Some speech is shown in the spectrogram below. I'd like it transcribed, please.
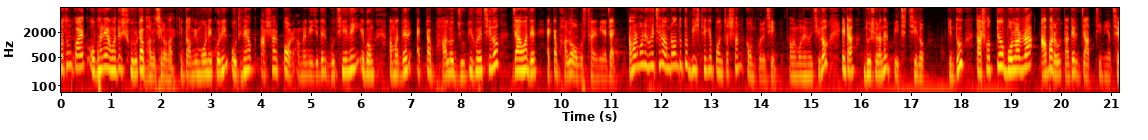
প্রথম কয়েক ওভারে আমাদের শুরুটা ভালো ছিল না, কিন্তু আমি মনে করি অধিনায়ক আসার পর আমরা নিজেদের গুছিয়ে নেই এবং আমাদের একটা ভালো জুটি হয়েছিল যা আমাদের একটা ভালো অবস্থানে নিয়ে যায়। আমার মনে হয়েছিল আমরা অন্তত বিশ থেকে পঞ্চাশ রান কম করেছি। আমার মনে হয়েছিল এটা দুইশো রানের পিচ ছিল। কিন্তু তা সত্ত্বেও বোলাররা আবারও তাদের জাত চিনিয়েছে।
